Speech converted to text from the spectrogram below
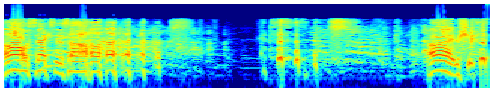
Oh, sexist. Oh. All right.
